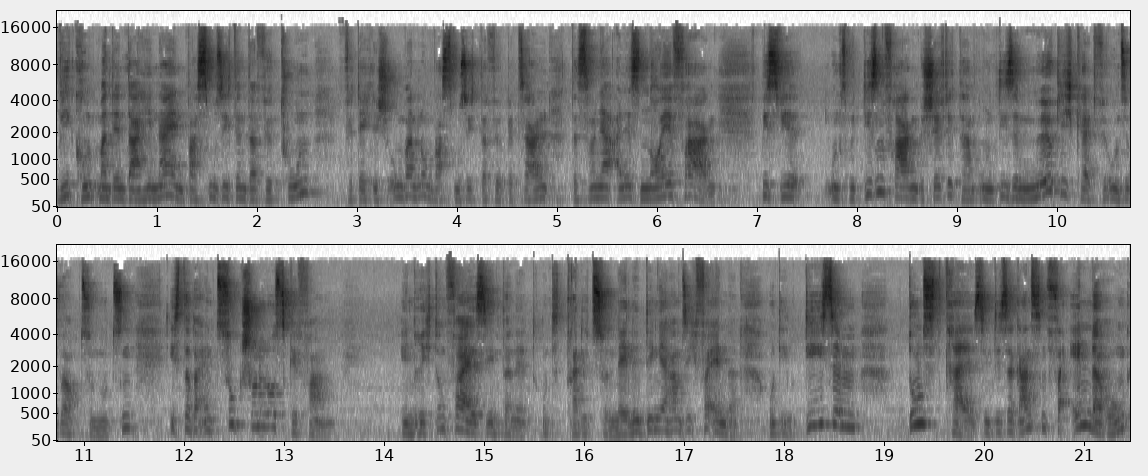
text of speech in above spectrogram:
wie kommt man denn da hinein? Was muss ich denn dafür tun für technische Umwandlung? Was muss ich dafür bezahlen? Das waren ja alles neue Fragen. Bis wir uns mit diesen Fragen beschäftigt haben, um diese Möglichkeit für uns überhaupt zu nutzen, ist aber ein Zug schon losgefahren in Richtung freies Internet. Und traditionelle Dinge haben sich verändert. Und in diesem Dunstkreis, in dieser ganzen Veränderung,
